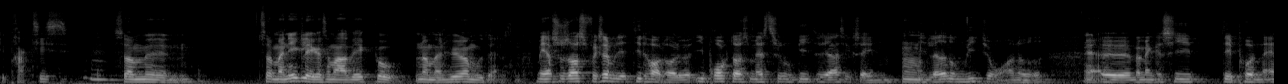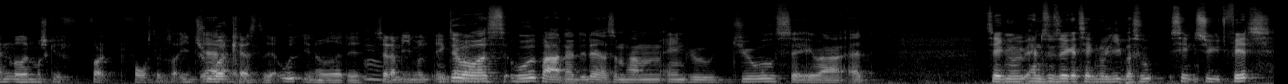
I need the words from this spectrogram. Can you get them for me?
I praksis Mm. som, øh, som man ikke lægger så meget vægt på, når man hører om uddannelsen. Men jeg synes også, for eksempel dit hold, Oliver, I brugte også en masse teknologi til jeres eksamen. Mm. Mm. I lavede nogle videoer og noget. Ja. Øh, men man kan sige, det er på en anden måde, end måske folk forestiller sig. I turde Ja. kaste jer ud i noget af det, Mm. selvom I må, ikke det var nogen- også hovedparten af det der, som ham Andrew Jules sagde, var, at teknologi, han synes ikke, at teknologi var su- sindssygt fedt,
